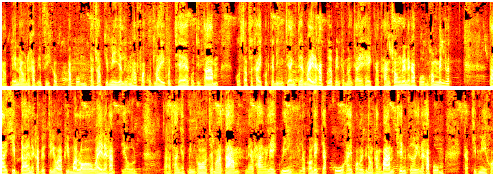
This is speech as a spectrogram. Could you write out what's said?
กลับเล่นเอานะครับ FC ครับครับผม ถ้าชอบคลิปนี้อย่าลืมนะครับฝากกดไลค์กดแชร์กดติดตาม กด Subscribe กดกระดิ่งแจ้งเตือนไว้นะครับ เพื่อเป็นกำลังใจให้กับทางช่องด้วยนะครับผมคอมเมนต์ใต้คลิปได้นะครับ FC ว่าพิมพ์ว่ารอไว้นะครับ เดี๋ยวทางแอดมินก็จะมาตามแนวทางเลขวิ่ง แล้วก็เลขจับคู่ให้พ่อแม่พี่น้องทางบ้านเช่นเคยนะครับผมครับคลิปนี้ขอ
